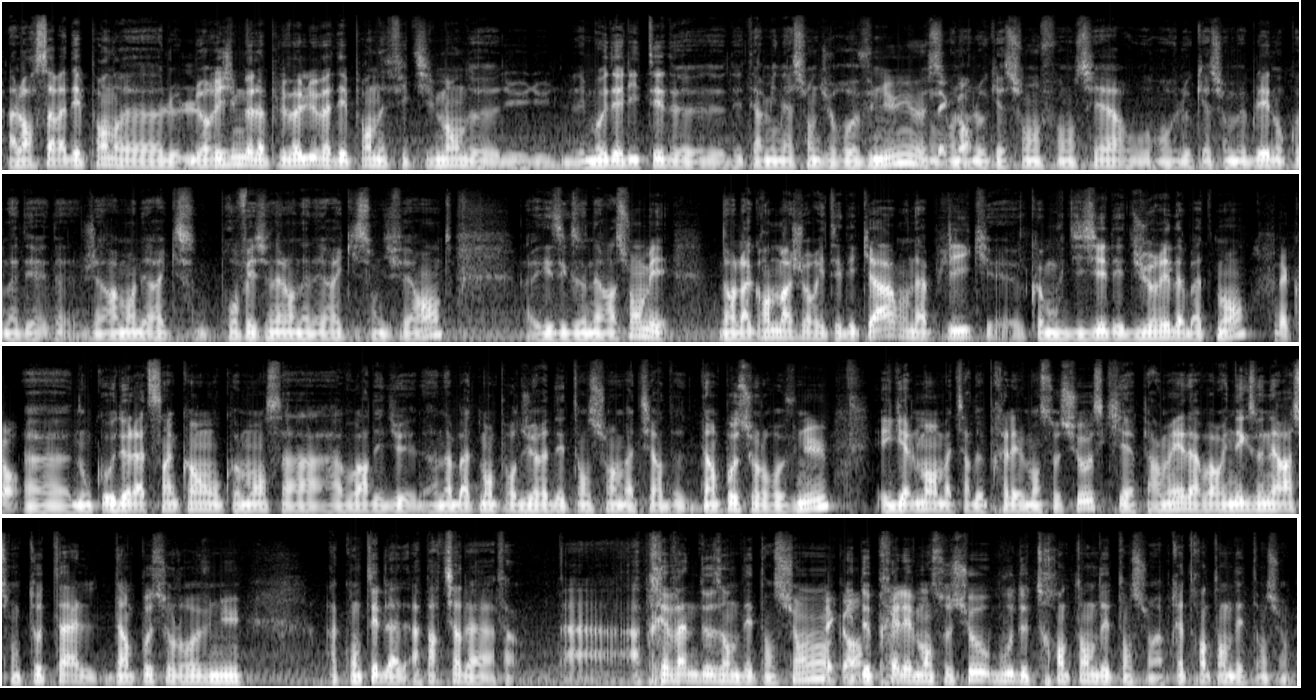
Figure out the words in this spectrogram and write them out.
Alors ça va dépendre, euh, le, régime de la plus-value va dépendre effectivement des modalités de, détermination du revenu, euh, si on a location foncière ou en location meublée. Donc on a généralement des règles qui sont professionnelles, on a des règles qui sont différentes avec des exonérations, mais dans la grande majorité des cas, on applique, euh, comme vous disiez, des durées d'abattement. D'accord. donc au-delà de 5 ans, on commence à avoir des, un abattement pour durée de détention en matière d'impôt sur le revenu, également en matière de prélèvements sociaux, ce qui permet d'avoir une exonération totale d'impôt sur le revenu à compter de à partir de la, enfin, après 22 ans de détention et de prélèvements sociaux au bout de 30 ans de détention, après 30 ans de détention.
